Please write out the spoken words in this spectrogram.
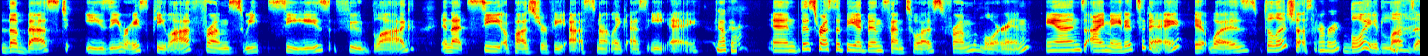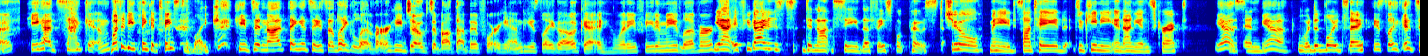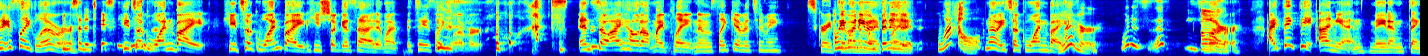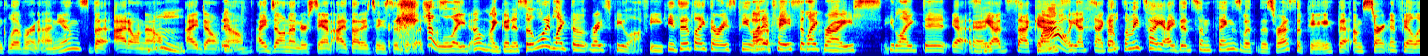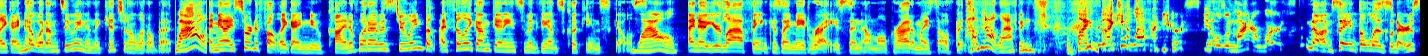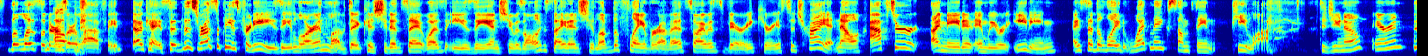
the best easy rice pilaf from Sweet C's food blog. And that's C apostrophe S, not like S E A. Okay. And this recipe had been sent to us from Lauren, and I made it today. It was delicious. All right. Lloyd loved it. He had seconds. What did he think it tasted like? He did not think it tasted like liver. He joked about that beforehand. He's like, oh, okay, what are you feeding me? Liver? Yeah, if you guys did not see the Facebook post, Jill made sauteed zucchini and onions, correct? Yes. And- yeah. What did Lloyd say? He's like, it tastes like He liver. said it tasted He took one bite. He took one bite. He shook his head and went, it tastes like liver. what? and so I held out my plate and I was like, give it to me. Scraped Oh, he wouldn't even finish plate. it. Wow. No, he took one bite. Liver. What is that? Bizarre. Liver. I think the onion made him think liver and onions, but I don't know. Hmm. I don't It- know. I don't understand. I thought it tasted delicious. Lloyd. Oh my goodness. So Lloyd liked the rice pilaf. He He did like the rice thought it tasted like rice. He liked it. Yes, Okay. he had seconds. Wow, he had seconds. But let me tell you, I did some things with this recipe that I'm starting to feel like I know what I'm doing in the kitchen a little bit. Wow. I mean, I sort of felt like I knew kind of what I was doing, but I feel like I'm getting some advanced cooking skills. Wow. I know you're laughing because I made rice and I'm all proud of myself, but I'm not laughing. I, I can't laugh at your skills when mine are worse. no, I'm saying the listeners. The listeners Oh. are laughing. Okay, so this recipe is pretty easy. Lauren loved it because she did say it was easy and she was all excited. She loved the flavor of it. So I was very curious to try it. Now, after I made it and we were eating, I said to Lloyd, What makes something pilaf? Did you know, Erin?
